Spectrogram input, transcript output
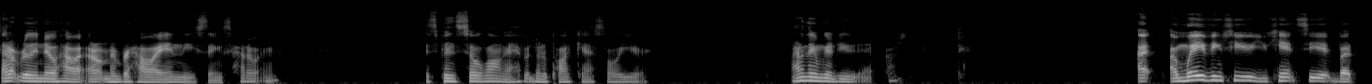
I don't really know how I, I don't remember how I end these things. How do I end? It's been so long. I haven't done a podcast all year. I don't think I'm gonna do that. I I'm waving to you. You can't see it, but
